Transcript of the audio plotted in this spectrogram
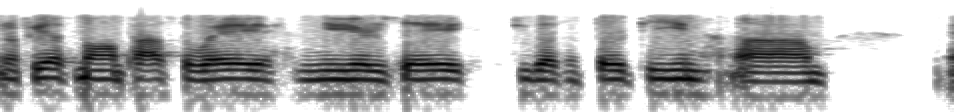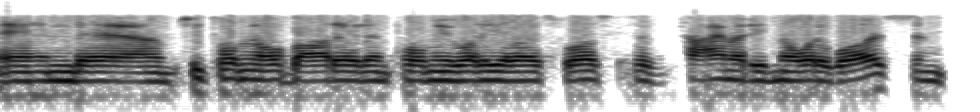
you know, Frida's mom passed away New Year's Day 2013, um, and um, she told me all about it and told me what ALS was because at the time I didn't know what it was. And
